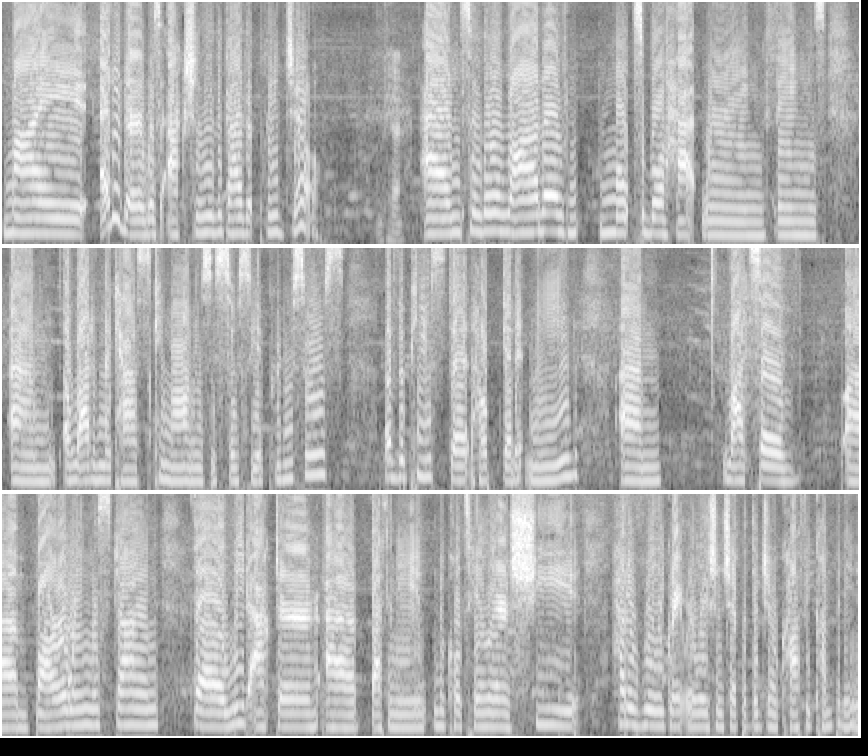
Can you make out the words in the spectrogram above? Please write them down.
my editor was actually the guy that played Joe. Okay. And so there are a lot of multiple hat wearing things. Um, a lot of my cast came on as associate producers of the piece that helped get it made. Um, lots of um, borrowing was done. The lead actor, uh, Bethany Nicole Taylor, she had a really great relationship with the Joe Coffee Company,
